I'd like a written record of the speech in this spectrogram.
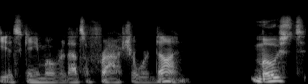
it's game over. That's a fracture, we're done. Most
